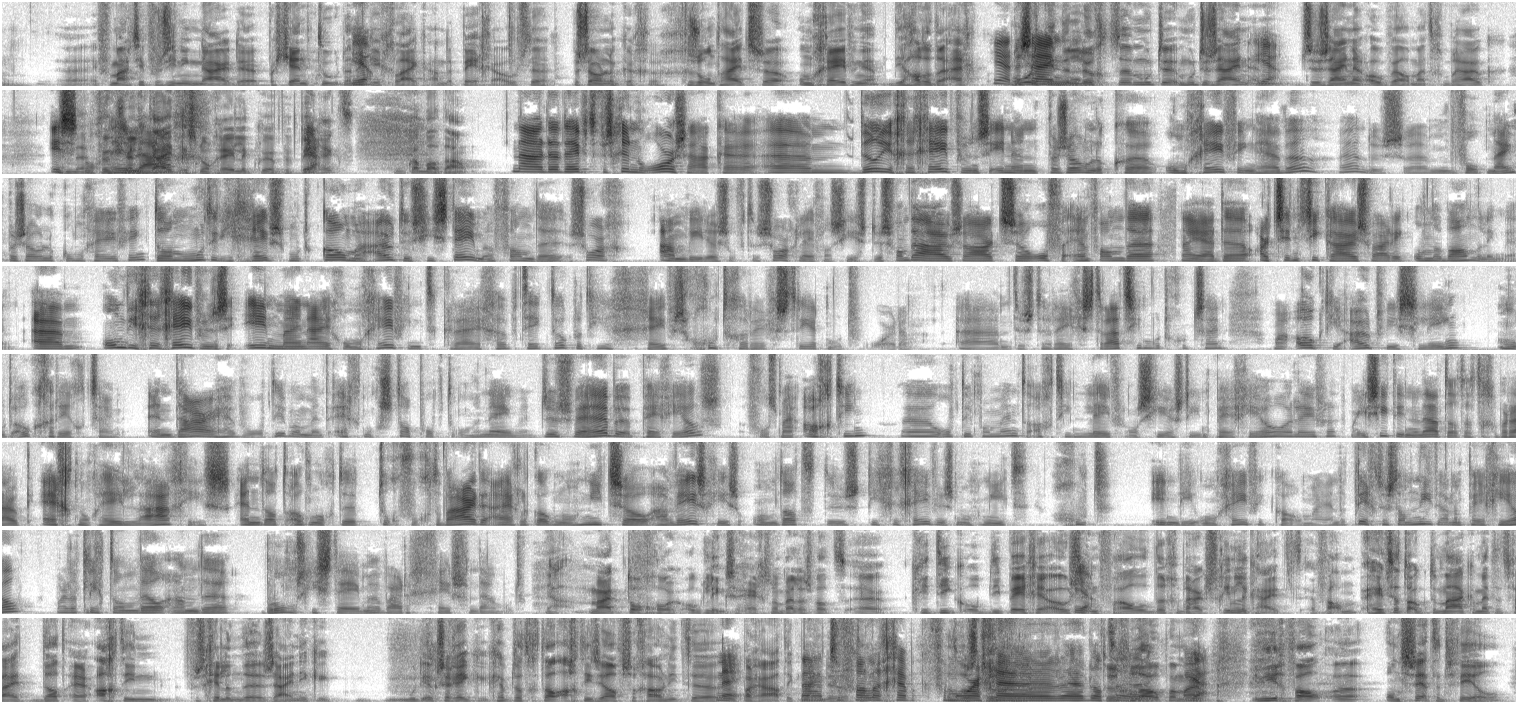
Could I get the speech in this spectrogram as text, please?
informatievoorziening naar de patiënt toe, dan denk ik gelijk aan de PGO's, de persoonlijke gezondheidsomgevingen. die hadden er eigenlijk ja, behoorlijk in de lucht uh, moeten, moeten zijn. En ze zijn er ook wel met gebruik. Is en de functionaliteit is nog redelijk beperkt. Hoe kan dat nou? Nou, dat heeft verschillende oorzaken. Um, wil je gegevens in een persoonlijke omgeving hebben, hè, dus um, bijvoorbeeld mijn persoonlijke omgeving, dan moeten die gegevens moeten komen uit de systemen van de zorgaanbieders of de zorgleveranciers. Dus van de huisartsen of en van de, nou ja, de arts in het ziekenhuis waar ik onder behandeling ben. Um, om die gegevens in mijn eigen omgeving te krijgen, betekent ook dat die gegevens goed geregistreerd moeten worden. Uh, dus de registratie moet goed zijn, maar ook die uitwisseling moet ook geregeld zijn. En daar hebben we op dit moment echt nog stappen op te ondernemen. Dus we hebben PGO's, volgens mij 18 uh, op dit moment, 18 leveranciers die een PGO leveren. Maar je ziet inderdaad dat het gebruik echt nog heel laag is. En dat ook nog de toegevoegde waarde eigenlijk ook nog niet zo aanwezig is, omdat dus die gegevens nog niet goed in die omgeving komen. En dat ligt dus dan niet aan een PGO, maar dat ligt dan wel aan de bronsystemen waar de gegevens vandaan moeten. Ja, maar toch hoor ik ook links en rechts nog wel eens wat uh, kritiek op die PGO's en vooral de gebruiksvriendelijkheid ervan. Heeft dat ook te maken met het feit dat er 18 verschillende zijn? Ik, ik moet ook zeggen, ik, ik, heb dat getal 18 zelf zo gauw niet uh, nee. paraat. Ik nou, toevallig heb ik vanmorgen dat, terug, uh, dat teruggelopen, maar ja. in ieder geval ontzettend veel.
